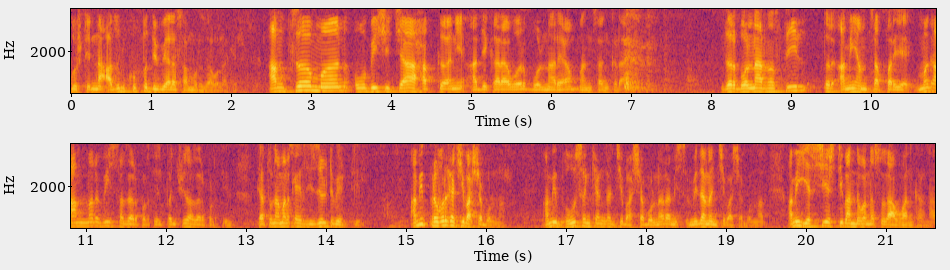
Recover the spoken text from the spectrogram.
गोष्टींना अजून खूप दिव्याला सामोरं जावं लागेल. आमचं मन ओबीसीच्या हक्क आणि अधिकारावर बोलणाऱ्या माणसांकडे आहे. जर बोलणार नसतील तर आम्ही आमचा पर्याय. मग आम्हाला वीस हजार पडतील पंचवीस हजार पडतील. त्यातून आम्हाला काही रिझल्ट भेटतील. आम्ही प्रवर्गाची भाषा बोलणार. आम्ही बहुसंख्याकांची भाषा बोलणार आम्ही संविधानांची भाषा बोलणार. आम्ही एस सी एस टी बांधवांना सुद्धा आव्हान करणार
